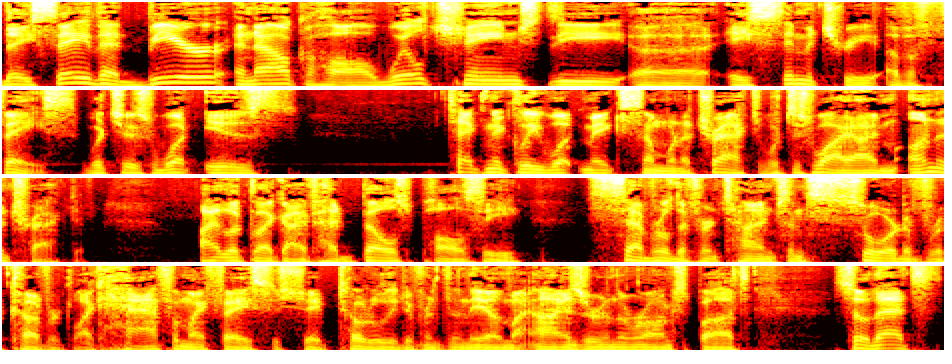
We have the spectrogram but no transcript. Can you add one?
They say that beer and alcohol will change the uh, asymmetry of a face, which is what is technically what makes someone attractive, which is why I'm unattractive. I look like I've had Bell's palsy several different times and sort of recovered. Like half of my face is shaped totally different than the other. My eyes are in the wrong spots. So that's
